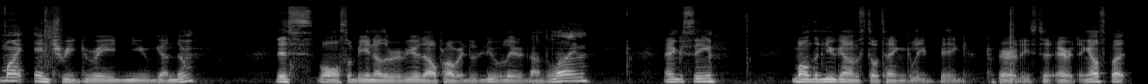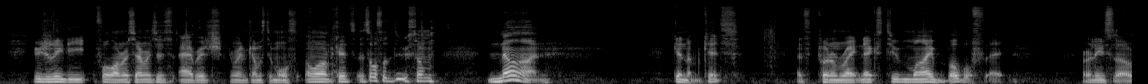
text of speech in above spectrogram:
My entry grade Nu Gundam. This will also be another review that I'll probably do later down the line. And you can see well, the new gun is still technically big comparatively to everything else, but usually the full armor sevens is average when it comes to most a kits. Let's also do some non Gundam kits. Let's put them right next to my Boba Fett, or at least uh,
